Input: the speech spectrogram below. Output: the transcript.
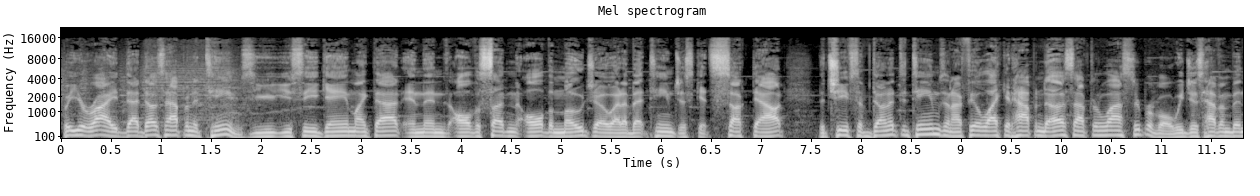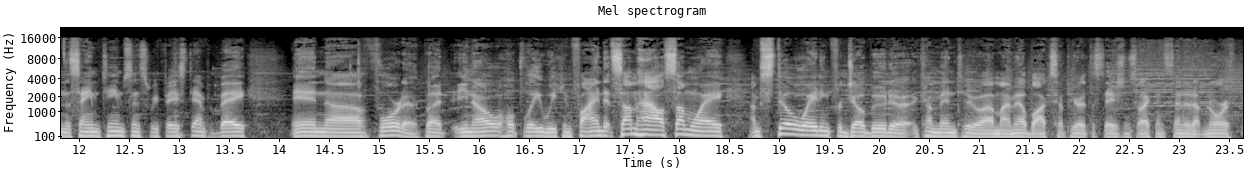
but you're right. That does happen to teams. You you see a game like that, and then all of a sudden, all the mojo out of that team just gets sucked out. The Chiefs have done it to teams, and I feel like it happened to us after the last Super Bowl. We just haven't been the same team since we faced Tampa Bay in uh, Florida. But, you know, hopefully we can find it somehow, some way. I'm still waiting for Joe Boo to come into uh, my mailbox up here at the station so I can send it up north.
